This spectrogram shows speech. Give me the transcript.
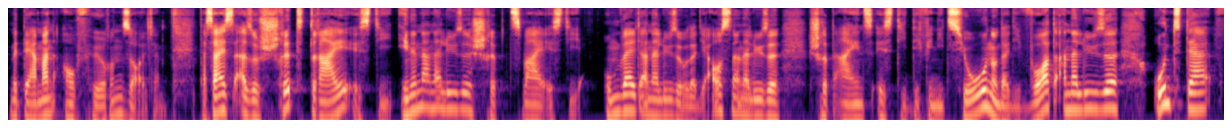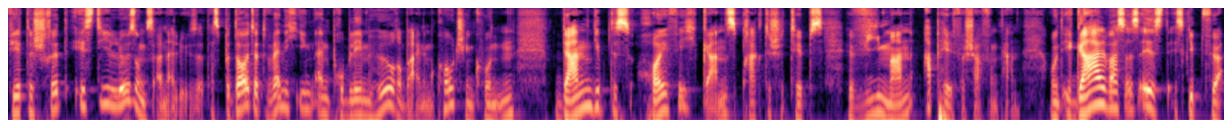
mit der man aufhören sollte. Das heißt also, Schritt drei ist die Innenanalyse, Schritt zwei ist die Umweltanalyse oder die Außenanalyse. Schritt eins ist die Definition oder die Wortanalyse. Und der vierte Schritt ist die Lösungsanalyse. Das bedeutet, wenn ich irgendein Problem höre bei einem Coaching-Kunden, dann gibt es häufig ganz praktische Tipps, wie man Abhilfe schaffen kann. Und egal was es ist, es gibt für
